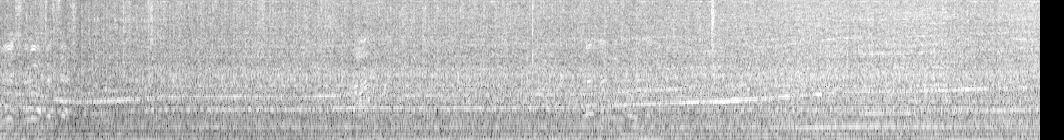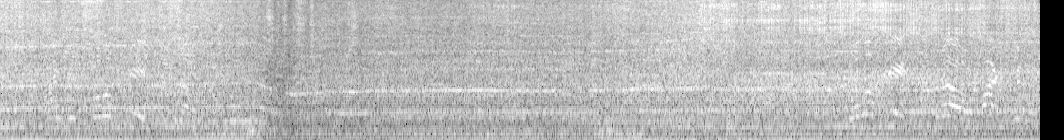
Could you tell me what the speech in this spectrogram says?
Ви що робиться? А? Я вже не можу. Майже з холостих туди. Холостих набрав максимум.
